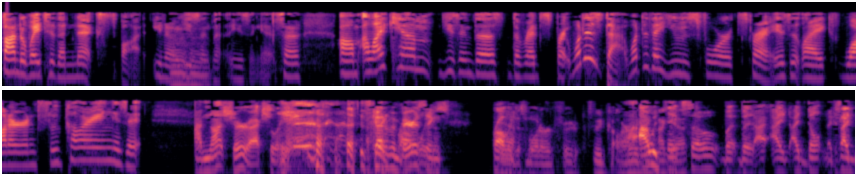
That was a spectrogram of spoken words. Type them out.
find a way to the next spot, you know, Mhm. using the, using it. So, um, I like him using the the red spray. What is that? What do they use for spray? Is it like water and food coloring? Is it? I'm not sure actually. it's kind of embarrassing. Probably just, Yeah. just water, food, food color. I would think guess. so, but but I I, I don't because I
